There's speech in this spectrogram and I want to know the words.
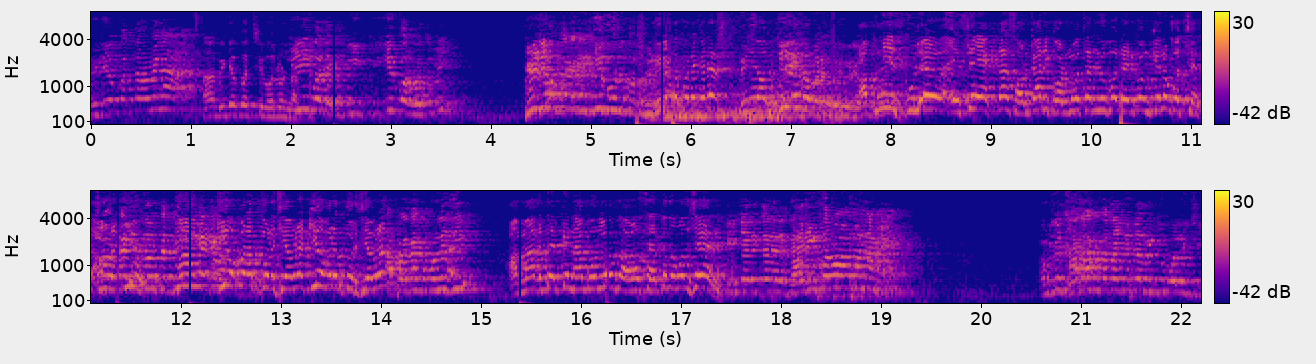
ভিডিও করতে হবে না। হ্যাঁ ভিডিও করছি বলুন না। কি বলে কি কি- করবে তুমি? ভিডিও করে কি করবে? ভিডিও করে কেন? ভিডিও কি আপনি স্কুলে এসে একটা সরকারি কর্মচারীর উপর এরকম কেন করছেন? আমরা কি অপরাধ করেছি? আমরা কি অপরাধ করেছি? আমরা আপনাকে বলেছি। আমাদেরকে না বললেও তো আমার স্যারকে তো বলছেন। টিচার ডায়েরি করো আমার নামে। আমি তো খারাপ কথা যদি আমি কি বলেছি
